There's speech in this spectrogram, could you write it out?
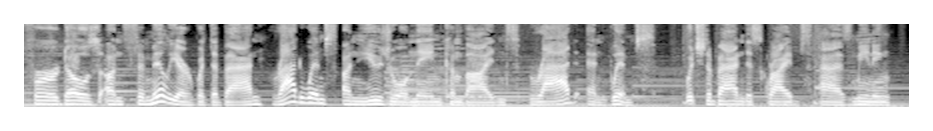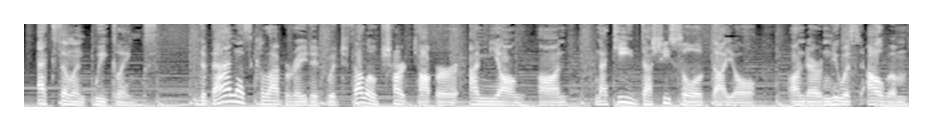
For those unfamiliar with the band, Radwimp's unusual name combines Rad and Wimps, which the band describes as meaning excellent weaklings. The band has collaborated with fellow chart topper Aimyon on Naki Dashiso Dayo, on their newest album,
